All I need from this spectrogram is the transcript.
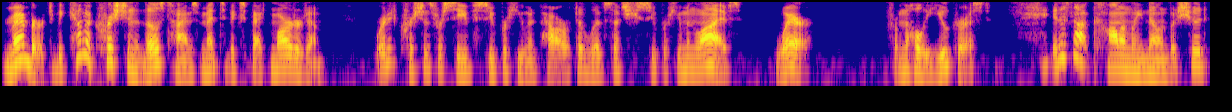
Remember, to become a Christian in those times meant to expect martyrdom. Where did Christians receive superhuman power to live such superhuman lives? Where? From the Holy Eucharist. It is not commonly known, but should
